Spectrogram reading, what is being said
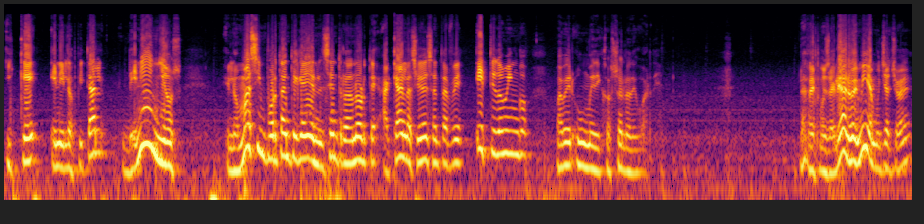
y que en el hospital de niños, en lo más importante que hay en el centro de norte, acá en la ciudad de Santa Fe, este domingo va a haber un médico solo de guardia. La responsabilidad no es mía, muchacho, ¿eh?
